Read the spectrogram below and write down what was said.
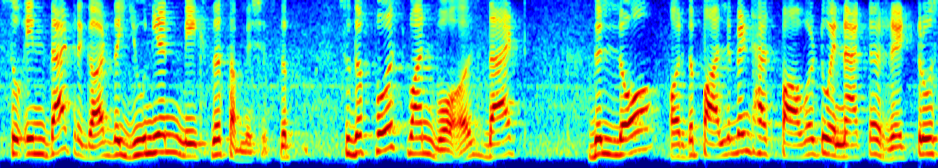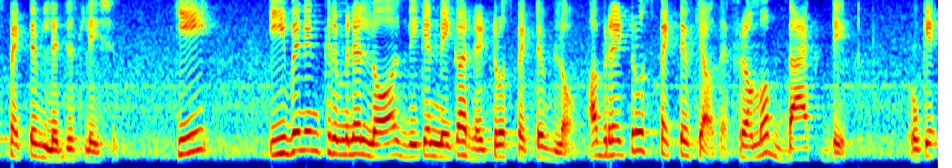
so in that regard, the Union makes the submissions. The, so the first one was that the law or the parliament has power to enact a retrospective legislation. Key even in criminal laws we can make a retrospective law अब रेट्रोस्पेक्टिव क्या होता है? From a back date okay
